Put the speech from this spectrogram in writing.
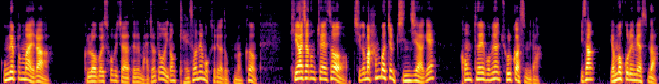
국내뿐만 아니라 글로벌 소비자들마저도 이런 개선의 목소리가 높은 만큼 기아 자동차에서 지금 한 번쯤 진지하게 검토해 보면 좋을 것 같습니다. 이상 연목구름이었습니다.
